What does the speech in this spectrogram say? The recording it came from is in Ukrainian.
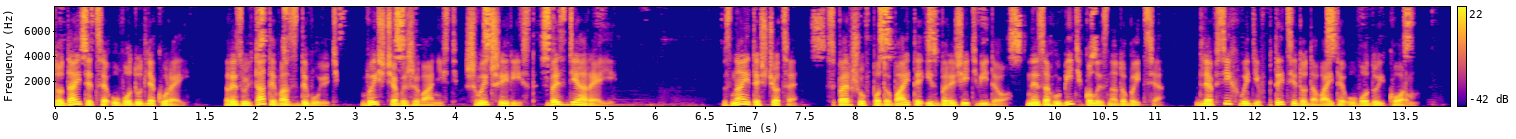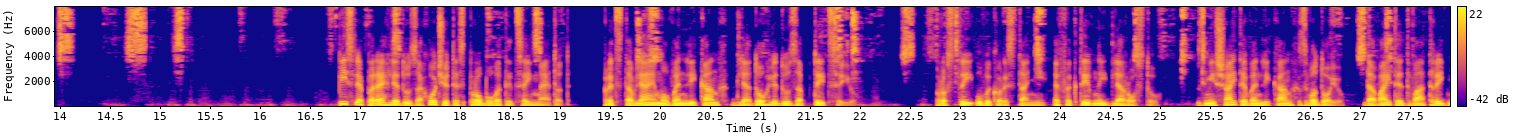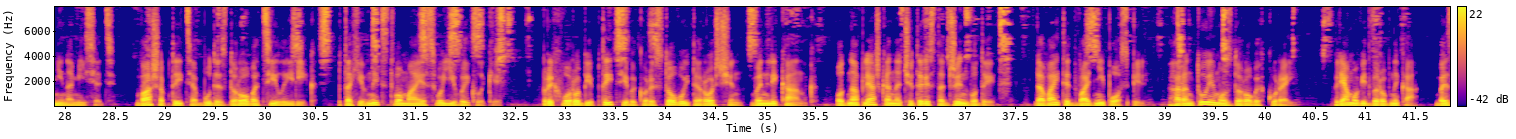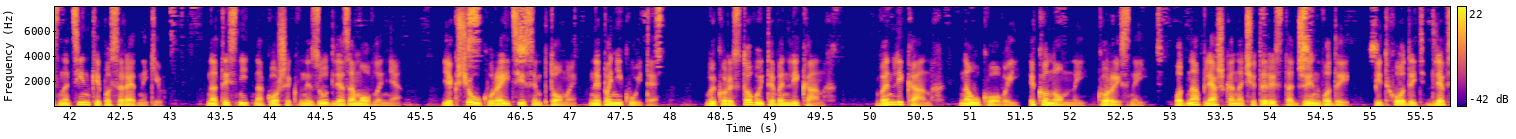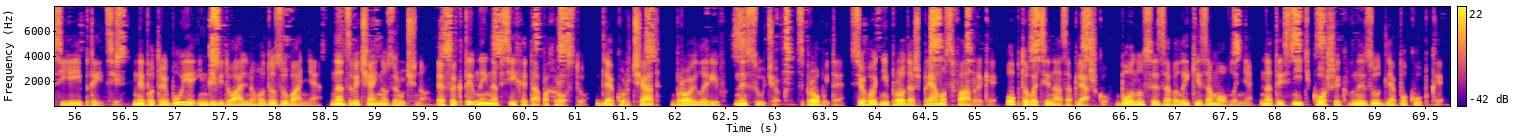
Додайте це у воду для курей. Результати вас здивують: вища виживаність, швидший ріст, без діареї. Знаєте, що це? Спершу вподобайте і збережіть відео. Не загубіть, коли знадобиться. Для всіх видів птиці додавайте у воду й корм. Після перегляду захочете спробувати цей метод. Представляємо венліканг для догляду за птицею. Простий у використанні, ефективний для росту. Змішайте венліканг з водою. Давайте 2-3 дні на місяць. Ваша птиця буде здорова цілий рік. Птахівництво має свої виклики. При хворобі птиці використовуйте розчин венліканг. Одна пляшка на 400 джин води. Давайте 2 дні поспіль. Гарантуємо здорових курей. Прямо від виробника, без націнки посередників. Натисніть на кошик внизу для замовлення. Якщо у курей ці симптоми, не панікуйте. Використовуйте венліканг. Венліканг науковий, економний, корисний. Одна пляшка на 400 джин води підходить для всієї птиці, не потребує індивідуального дозування, надзвичайно зручно, ефективний на всіх етапах росту для курчат, бройлерів, несучок. Спробуйте. Сьогодні продаж прямо з фабрики. Оптова ціна за пляшку, бонуси за великі замовлення. Натисніть кошик внизу для покупки.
